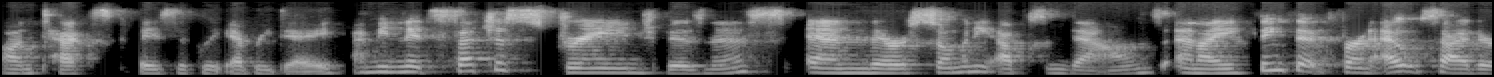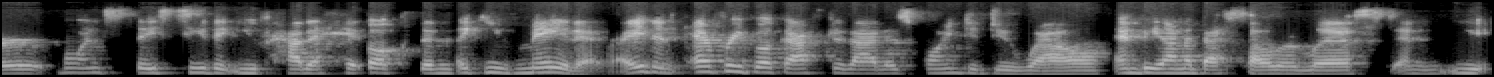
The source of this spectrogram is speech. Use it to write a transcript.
on text basically every every day. I mean, it's such a strange business and there are so many ups and downs. And I think that for an outsider, once they see that you've had a hit book, then like you've made it, right? And every book after that is going to do well and be on a bestseller list. And you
